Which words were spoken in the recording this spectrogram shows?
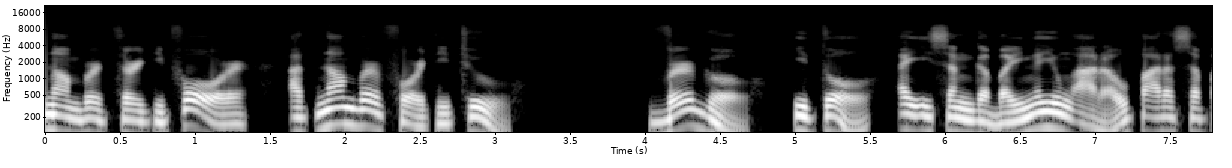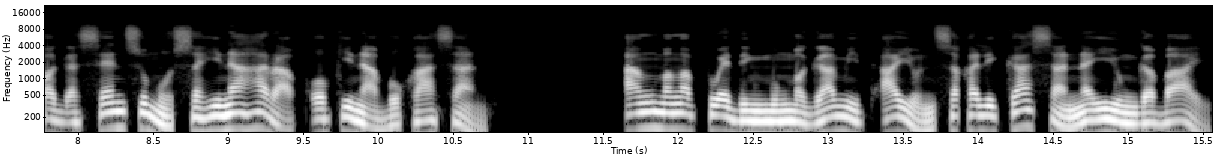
number 34, at number 42. Virgo, ito ay isang gabay ngayong araw para sa pag-asenso mo sa hinaharap o kinabukasan. Ang mga pwedeng mong magamit ayon sa kalikasan na iyong gabay.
